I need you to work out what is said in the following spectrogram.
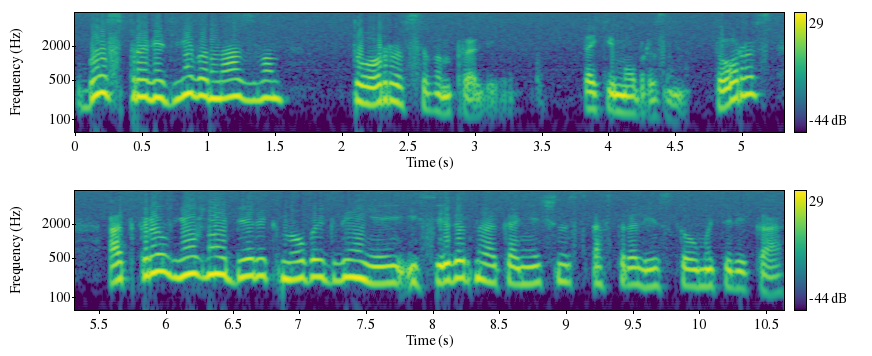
был справедливо назван Торресовым проливом. Таким образом, Торрес – открыл южный берег Новой Гвинеи и северную оконечность австралийского материка.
